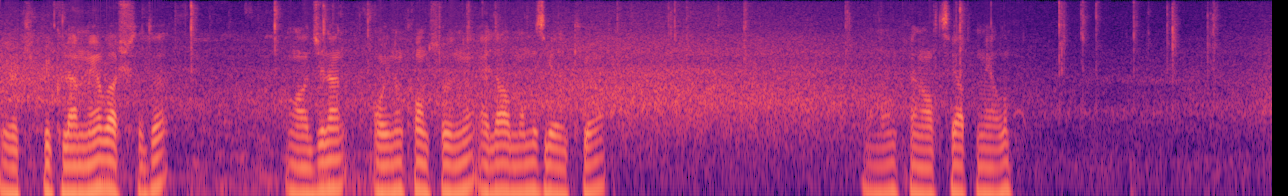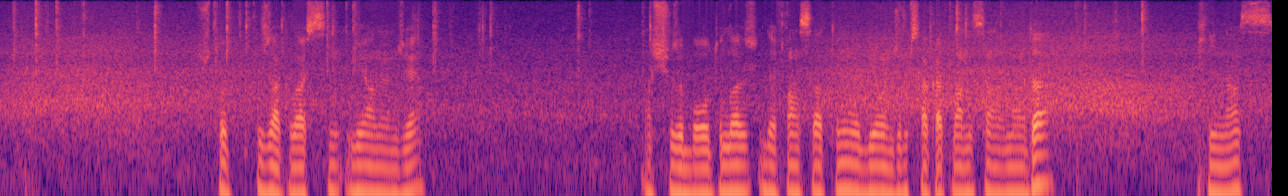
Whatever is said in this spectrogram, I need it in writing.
Rakip yüklenmeye başladı. Acilen oyunun kontrolünü ele almamız gerekiyor. Aman penaltı yapmayalım. Top uzaklaşsın bir an önce. Aşırı boğdular defans hattını ve bir oyuncum sakatlandı sanırım orada. Pinas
